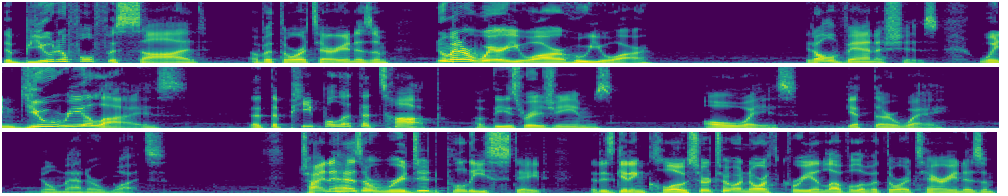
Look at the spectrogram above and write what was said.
The beautiful facade of authoritarianism, no matter where you are, who you are, it all vanishes when you realize that the people at the top of these regimes always get their way, no matter what. China has a rigid police state that is getting closer to a North Korean level of authoritarianism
